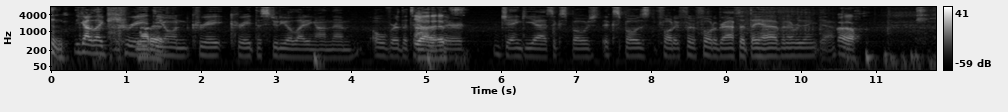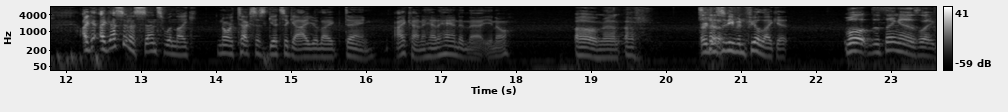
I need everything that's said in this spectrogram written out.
You gotta like create Not the it. own create create the studio lighting on them over the top Yeah, of it's- their janky ass exposed exposed photo ph- photograph that they have and everything. Yeah, oh, I, I guess in a sense when like North Texas gets a guy, you're like, dang, I kind of had a hand in that, you know? oh man. Ugh. Or does it even feel like it? Well, the thing is, like,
